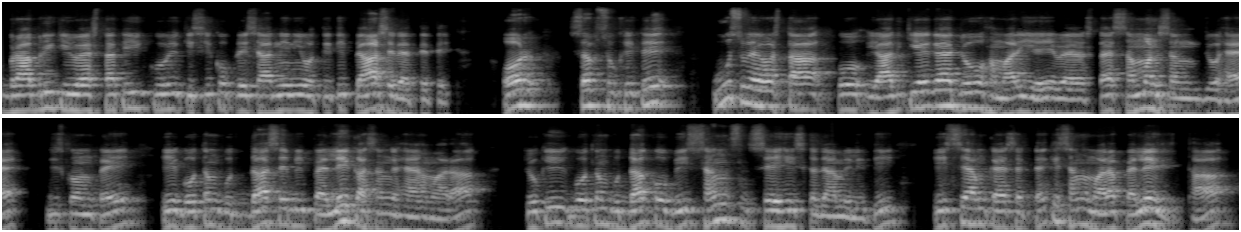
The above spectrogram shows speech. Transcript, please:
बराबरी की व्यवस्था थी, कोई किसी को परेशानी नहीं होती थी, प्यार से रहते थे। और सब सुखी थे, उस व्यवस्था को याद किया गया, जो हमारी यही व्यवस्था है सम्मन संघ जो है, जिसको हम कहे, ये गौतम बुद्धा से भी पहले का संघ है हमारा, क्योंकि गौतम बुद्धा को भी संघ से ही सजा मिली थी। इससे हम कह सकते हैं कि संघ हमारा पहले था।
